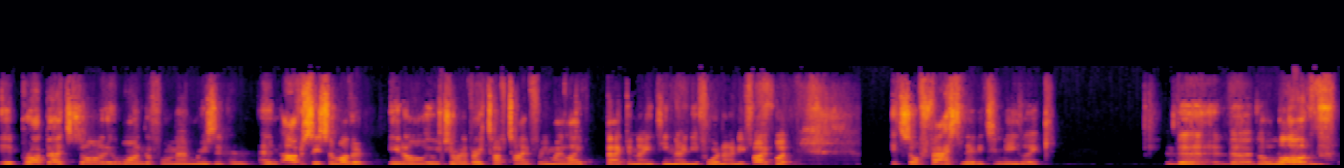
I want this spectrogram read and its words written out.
it brought back so many wonderful memories and, and obviously some other, you know, it was during a very tough time for me in my life back in 1994, 95. But it's so fascinating to me, like the the the love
